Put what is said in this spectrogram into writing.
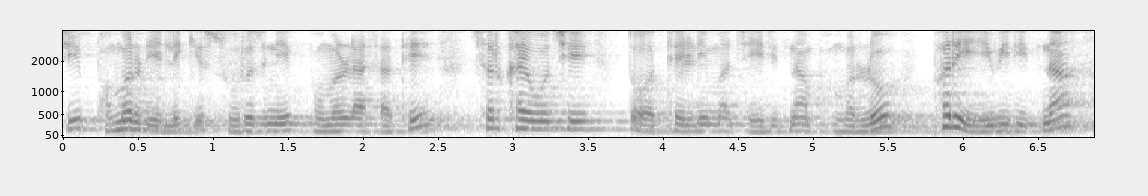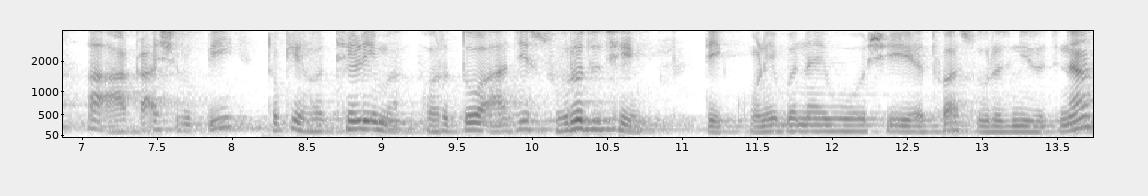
જે ભમરડી એટલે કે સૂરજને એક ભમરડા સાથે સરખાવ્યો છે, તો હથેળીમાં જે રીતના ભમરડો ફરે એવી રીતના આ આકાશરૂપી તો કે હથેળીમાં ફરતો આ જે સૂરજ છે તે કોણે બનાવ્યો હશે અથવા સૂરજની રચના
